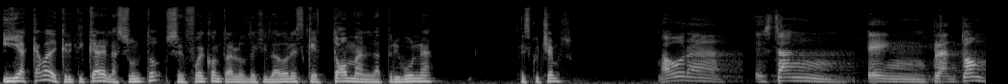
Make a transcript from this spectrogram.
y acaba de criticar el asunto, se fue contra los legisladores que toman la tribuna. Escuchemos. Ahora están en plantón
